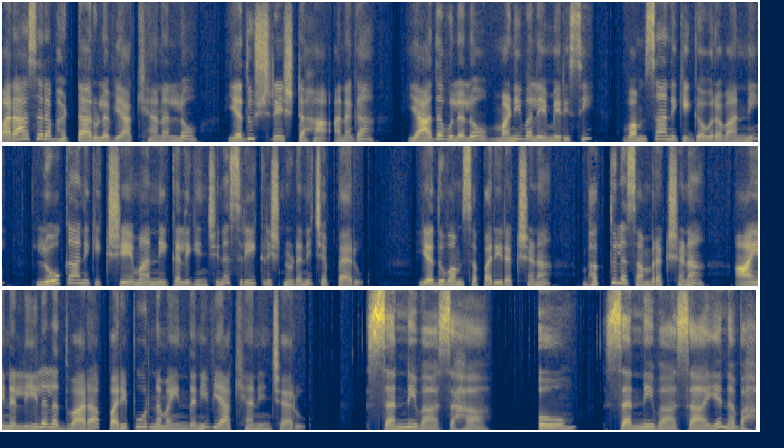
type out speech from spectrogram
పరాశర భట్టారుల వ్యాఖ్యానంలో యదుశ్రేష్ఠ అనగా యాదవులలో మణివలే మెరిసి వంశానికి గౌరవాన్ని లోకానికి క్షేమాన్ని కలిగించిన శ్రీకృష్ణుడని చెప్పారు. యదువంశ పరిరక్షణ భక్తుల సంరక్షణ ఆయన లీలల ద్వారా పరిపూర్ణమైందని వ్యాఖ్యానించారు. సన్నివాస. ఓం సన్నివాసాయ నభః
